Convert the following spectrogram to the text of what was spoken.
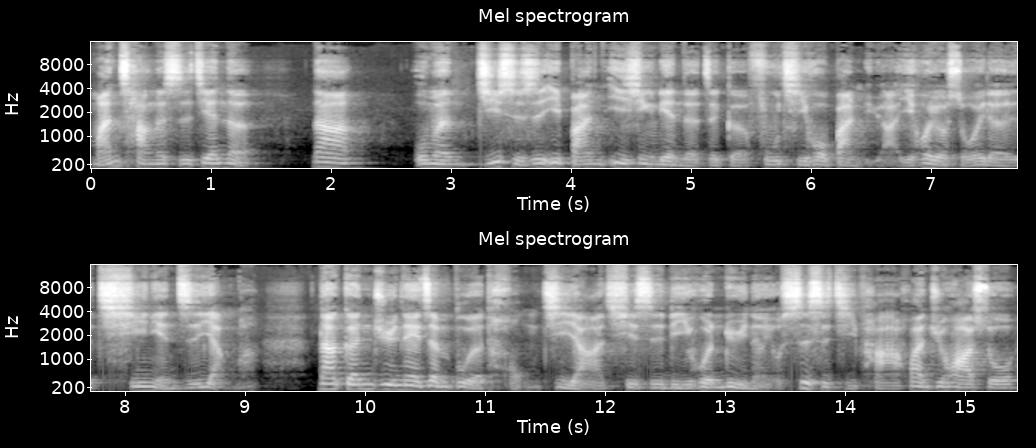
蛮长的时间了。那我们即使是一般异性恋的这个夫妻或伴侣啊，也会有所谓的七年之痒嘛。那根据内政部的统计啊，其实离婚率呢有四十几趴。换句话说，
